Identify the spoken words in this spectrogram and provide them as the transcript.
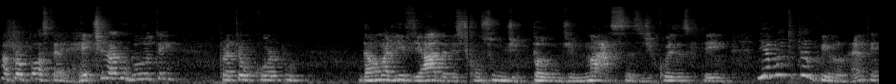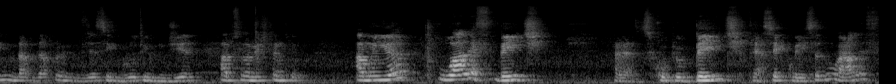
a proposta é retirar o glúten para teu corpo dar uma aliviada nesse consumo de pão, de massas, de coisas que tem. E é muito tranquilo, né? Tem, dá, dá para viver sem glúten um dia absolutamente tranquilo. Amanhã, o Aleph Beit, aliás, desculpe, o Beit, que é a sequência do Aleph,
